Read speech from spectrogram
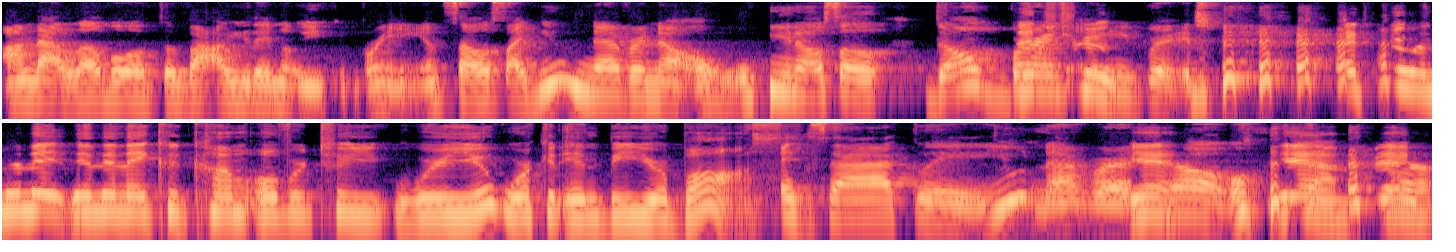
on that level of the value they know you can bring. And so it's like you never know, you know. So don't burn any bridge. That's true. And then they and then they could come over to where you're working and be your boss. Exactly. You never yeah. know. yeah, yeah,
